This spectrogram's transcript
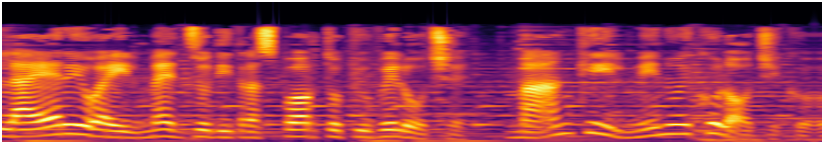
L'aereo è il mezzo di trasporto più veloce, ma anche il meno ecologico.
